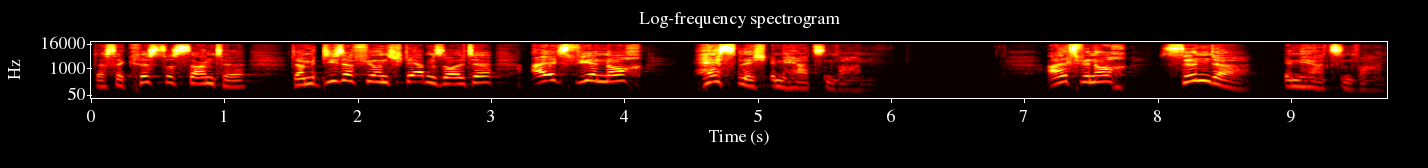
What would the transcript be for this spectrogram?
dass er Christus sandte, damit dieser für uns sterben sollte, als wir noch hässlich im Herzen waren. Als wir noch Sünder im Herzen waren.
